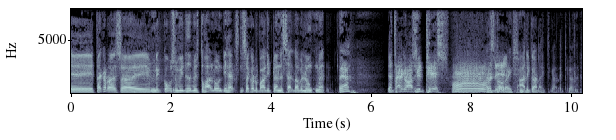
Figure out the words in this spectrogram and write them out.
øh, der kan du altså øh, med god samvittighed, hvis du har lidt ondt i halsen, så kan du bare lige blande salt op i lunken vand. Ja, Jeg drikker også mit pis. det står der ikke. Nej, det gør der ikke, det gør der ikke, det gør der ikke.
